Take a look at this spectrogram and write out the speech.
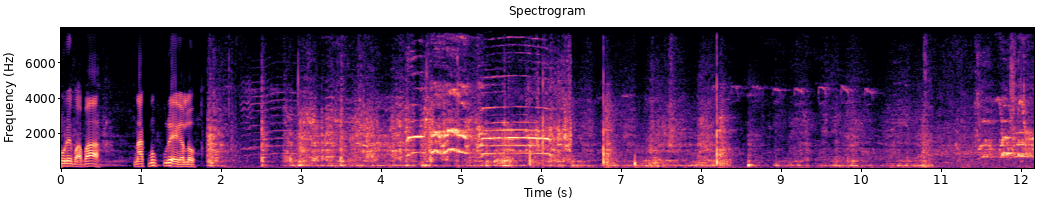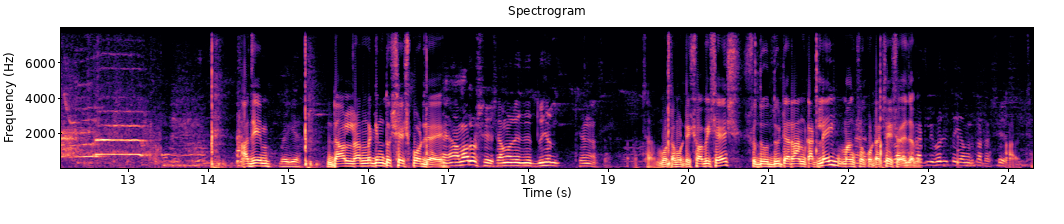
ওরে বাবা নাক মুখ পুড়ে গেল। আজিম ডাল রান্না কিন্তু শেষ পর্যায়ে। হ্যাঁ আমারও শেষ আমার এই যে দুই ঠ্যাং আছে। আচ্ছা মোটামুটি সবই শেষ শুধু দুইটা রান কাটলেই মাংস কোটা শেষ হয়ে যাবে। কাটলি ভরি তাই আমার কাটা শেষ। আচ্ছা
